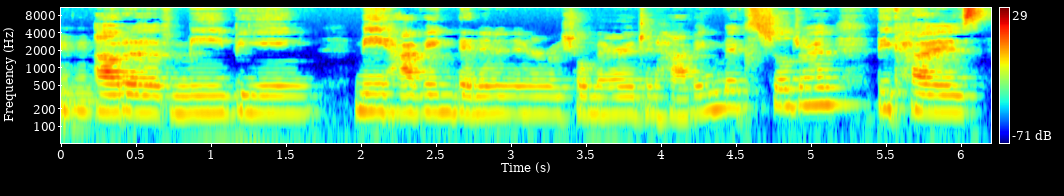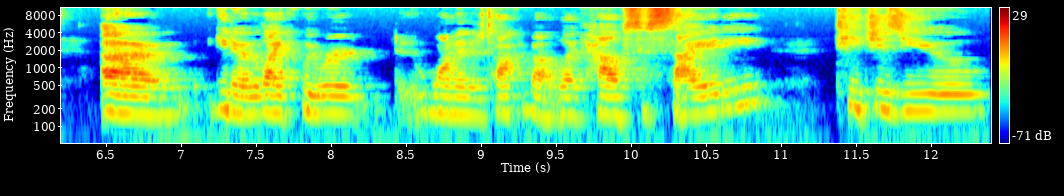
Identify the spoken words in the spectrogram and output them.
Mhm. out of me being me having been in an interracial marriage and having mixed children because um you know like we were wanted to talk about like how society teaches you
